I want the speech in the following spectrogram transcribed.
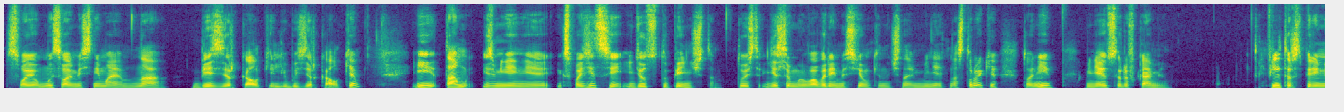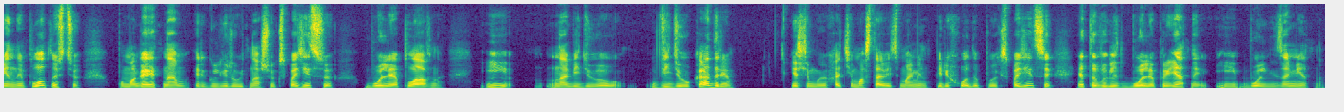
своем мы с вами снимаем на без зеркалки либо зеркалке, и там изменение экспозиции идет ступенчато. То есть, если мы во время съемки начинаем менять настройки, то они меняются рывками. Фильтр с переменной плотностью помогает нам регулировать нашу экспозицию более плавно. И на видео, видеокадре если мы хотим оставить момент перехода по экспозиции, это выглядит более приятно и более незаметно.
